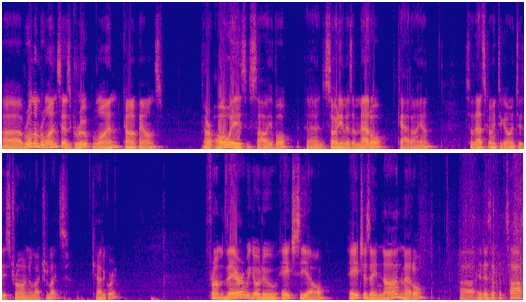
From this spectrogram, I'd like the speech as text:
Uh, rule number one says group one compounds are always soluble and sodium is a metal cation. So that's going to go into the strong electrolytes category. From there, we go to HCl. H is a non-metal. Uh, it is at the top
